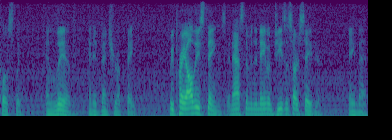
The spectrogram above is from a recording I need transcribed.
closely and live an adventure of faith. We pray all these things and ask them in the name of Jesus our Savior. Amen.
